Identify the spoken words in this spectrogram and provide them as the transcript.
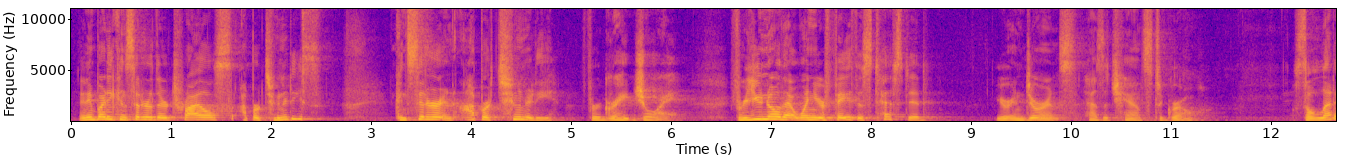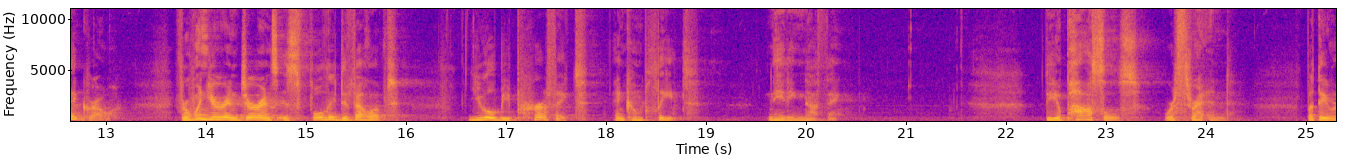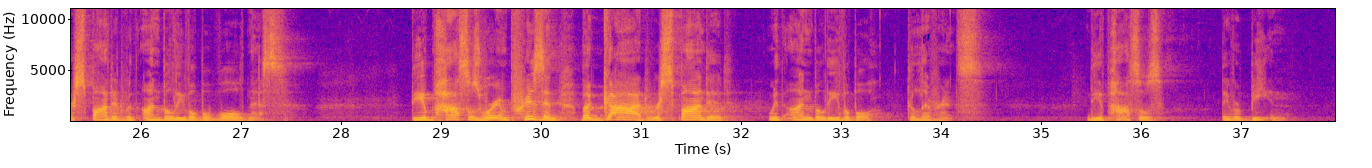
Anybody consider their trials opportunities? Consider an opportunity for great joy. For you know that when your faith is tested, your endurance has a chance to grow. So let it grow. For when your endurance is fully developed, you will be perfect and complete, needing nothing. The apostles were threatened, but they responded with unbelievable boldness. The apostles were imprisoned, but God responded with unbelievable deliverance. The apostles, they were beaten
